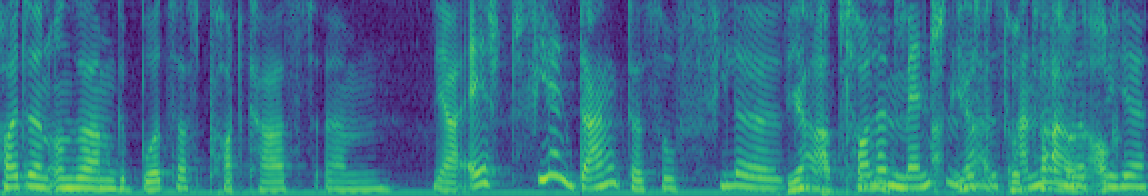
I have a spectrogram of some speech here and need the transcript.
heute in unserem Geburtstagspodcast, ähm, ja, echt vielen Dank, dass so viele ja, tolle Menschen ja, sich das total. anhören, was auch, wir hier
